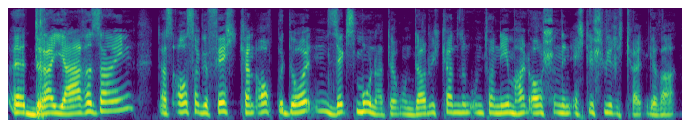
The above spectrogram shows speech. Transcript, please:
äh, drei Jahre sein. Das außer Gefecht kann auch bedeuten sechs Monate. Und dadurch kann so ein Unternehmen halt auch schon in echte Schwierigkeiten geraten.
